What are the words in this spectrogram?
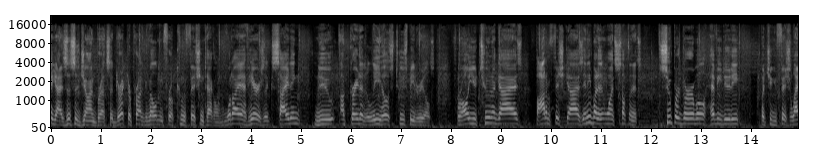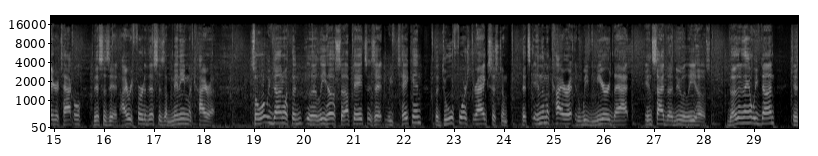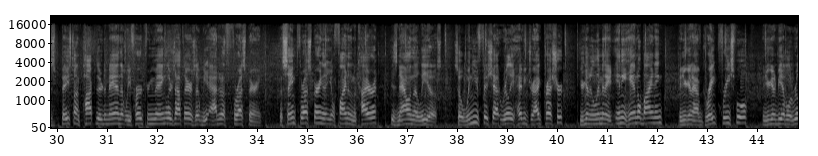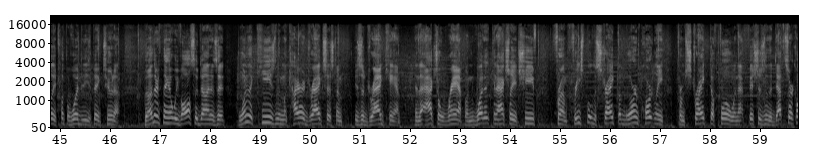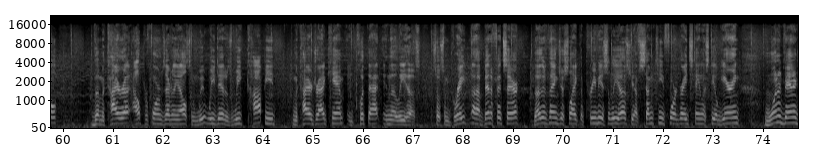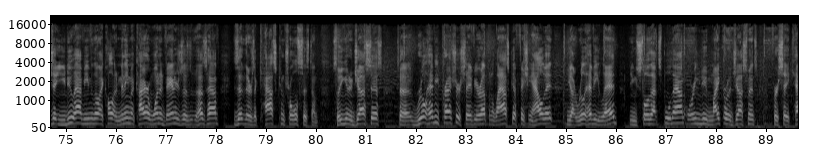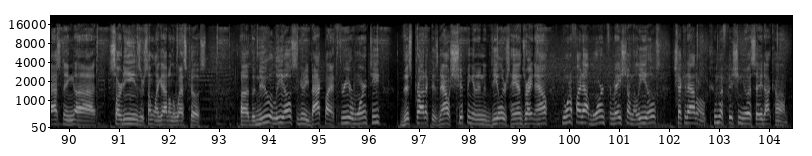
Hey guys, this is John Bretza, Director of Product Development for Okuma Fishing Tackle. And what I have here is exciting, new, upgraded Alijos two-speed reels. For all you tuna guys, bottom fish guys, anybody that wants something that's super durable, heavy duty, but you can fish lighter tackle, this is it. I refer to this as a mini Makaira. So what we've done with the, the Alijos updates is that we've taken the dual force drag system that's in the Makaira and we've mirrored that inside the new Alijos. The other thing that we've done is based on popular demand that we've heard from you anglers out there is that we added a thrust bearing. The same thrust bearing that you'll find in the Makaira is now in the Alijos. So when you fish at really heavy drag pressure, you're gonna eliminate any handle binding and you're gonna have great free spool and you're gonna be able to really put the wood to these big tuna. The other thing that we've also done is that one of the keys to the Makaira drag system is a drag cam and the actual ramp and what it can actually achieve from free spool to strike, but more importantly, from strike to full when that fish is in the death circle. The Makaira outperforms everything else and what we did is we copied the Makaira drag cam and put that in the Alijos. So some great uh, benefits there. The other thing, just like the previous Alijos, you have 17-4 grade stainless steel gearing. One advantage that you do have, even though I call it a mini Makaira, one advantage that it does have is that there's a cast control system. So you can adjust this to real heavy pressure. Say if you're up in Alaska fishing halibut, you got real heavy lead, you can slow that spool down or you can do micro adjustments for say casting uh, sardines or something like that on the West Coast. Uh, the new Alijos is gonna be backed by a three-year warranty. This product is now shipping and in the dealer's hands right now. If you wanna find out more information on the Alijos, check it out on okumafishingusa.com.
